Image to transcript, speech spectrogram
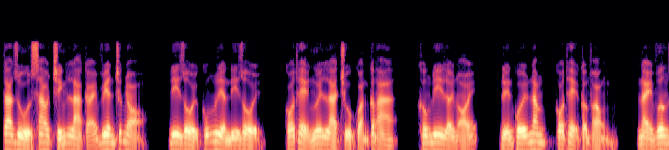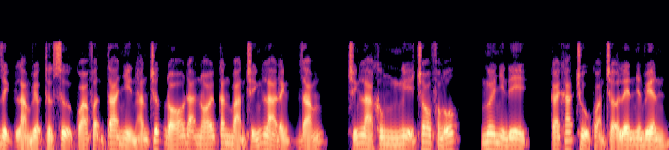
Ta dù sao chính là cái viên chức nhỏ, đi rồi cũng liền đi rồi, có thể ngươi là chủ quản cấp a, không đi lời nói, đến cuối năm có thể cầm phòng. Này vương dịch làm việc thực sự quá phận, ta nhìn hắn trước đó đã nói căn bản chính là đánh giám, chính là không nghĩ cho phòng úc ngươi nhìn đi, cái khác chủ quản trở lên nhân viên,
